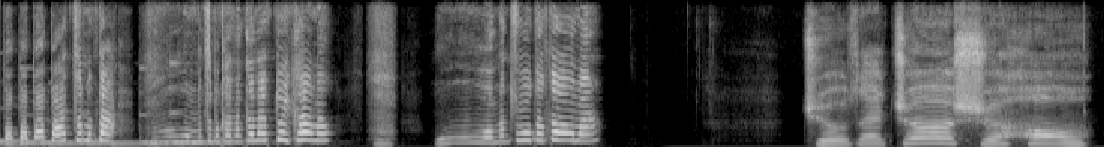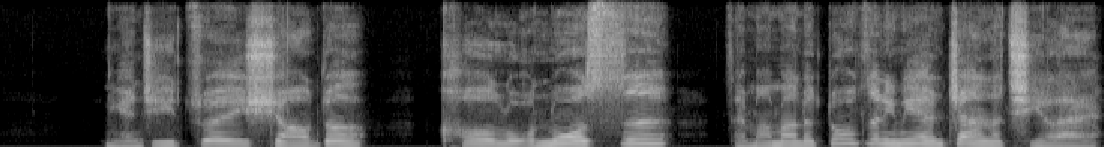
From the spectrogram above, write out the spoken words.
爸爸爸爸这么大，我们怎么可能跟他对抗呢？我们做得到吗？就在这时候，年纪最小的克罗诺斯在妈妈的肚子里面站了起来。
